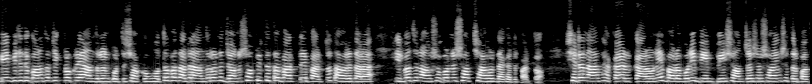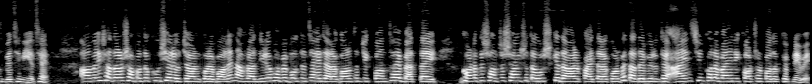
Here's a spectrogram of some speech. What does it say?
বিএনপি যদি গণতান্ত্রিক প্রক্রিয়া আন্দোলন করতে সক্ষম হতো বা তাদের আন্দোলনে জনসম্পৃক্ততা বাড়তে পারত, তাহলে তারা নির্বাচনে অংশগ্রহণের সৎ সাহস দেখাতে পারত। সেটা না থাকার কারণে বরাবরই বিএনপি সন্ত্রাস ও সহিংসতার পথ বেছে নিয়েছে। আওয়ামী সাধারণ সম্পাদক হুঁশিয়ারি উচ্চারণ করে বলেন, আমরা দৃঢ়ভাবে বলতে চাই, যারা গণতান্ত্রিক পন্থায় ব্যত্যয় ঘটাতে সন্ত্রাস, সহিংসতা উস্কে দেওয়ার পায়তারা করবে, তাদের বিরুদ্ধে আইন শৃঙ্খলা বাহিনী কঠোর পদক্ষেপ নেবে।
